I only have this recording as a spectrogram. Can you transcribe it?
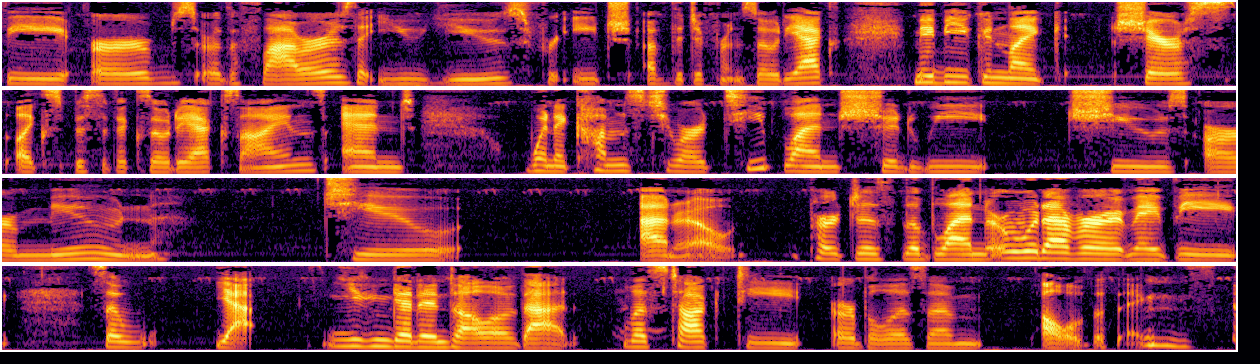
the herbs or the flowers that you use for each of the different zodiacs? Maybe you can like share like specific zodiac signs. And when it comes to our tea blend, should we choose our moon to, I don't know, purchase the blend or whatever it may be? So, yeah, you can get into all of that. Let's talk tea, herbalism, all of the things.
